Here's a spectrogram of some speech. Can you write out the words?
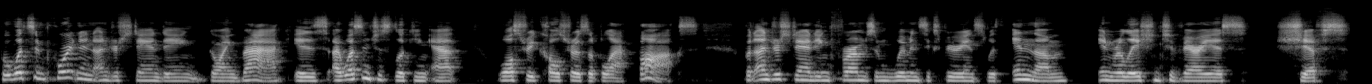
but what's important in understanding going back is i wasn't just looking at wall street culture as a black box but understanding firms and women's experience within them in relation to various shifts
